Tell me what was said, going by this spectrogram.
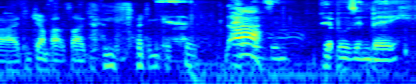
I had to jump outside then, so I didn't get Yeah. killed. Ah! In. Pitbull's in B.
